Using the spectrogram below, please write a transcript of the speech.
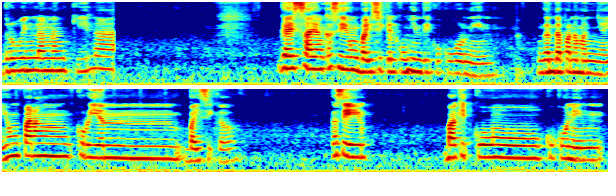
Drawing lang ng kila. Guys, sayang kasi yung bicycle kung hindi ko kukunin. Ang ganda pa naman niya. Yung parang Korean bicycle. Kasi, bakit ko kukunin?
